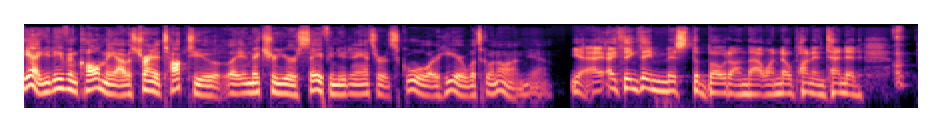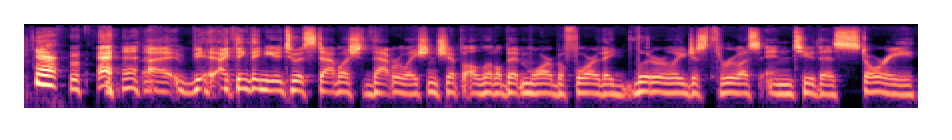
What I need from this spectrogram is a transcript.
Yeah, you didn't even call me. I was trying to talk to you like, and make sure you were safe, and you didn't answer at school or here. What's going on? Yeah. yeah, I, I think they missed the boat on that one. No pun intended. Yeah. uh, b- I think they needed to establish that relationship a little bit more before they literally just threw us into this story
